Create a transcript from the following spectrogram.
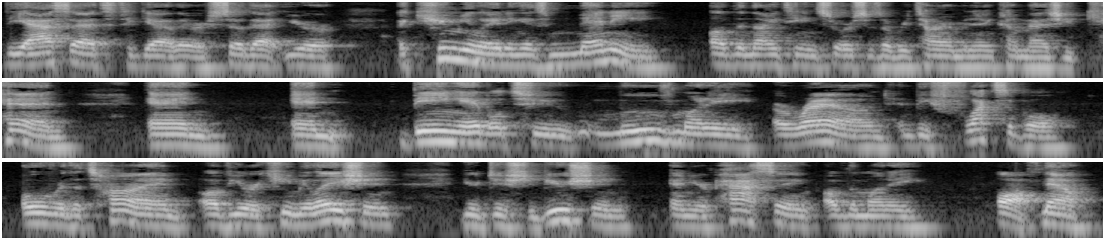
the assets together so that you're accumulating as many of the 19 sources of retirement income as you can and and being able to move money around and be flexible over the time of your accumulation, your distribution, and your passing of the money off. Now,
